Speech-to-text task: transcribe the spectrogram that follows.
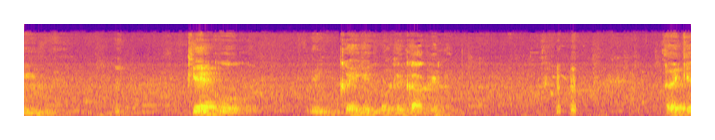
ಈ ಕೇಕು ನಿಮ್ಮ ಕೈಗೆ ಕೊಡಲಿಕ್ಕಾಗಲಿಲ್ಲ. ಅದಕ್ಕೆ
